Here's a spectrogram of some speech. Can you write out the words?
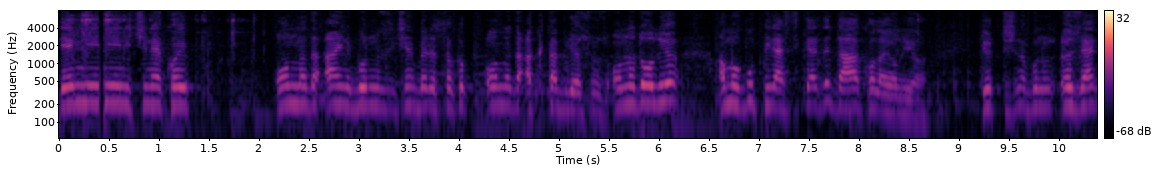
demliğinin içine koyup onunla da aynı burnunuzun içine böyle sokup onunla da akıtabiliyorsunuz. Onunla da oluyor ama bu plastiklerde daha kolay oluyor. Yurt dışında bunun özel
